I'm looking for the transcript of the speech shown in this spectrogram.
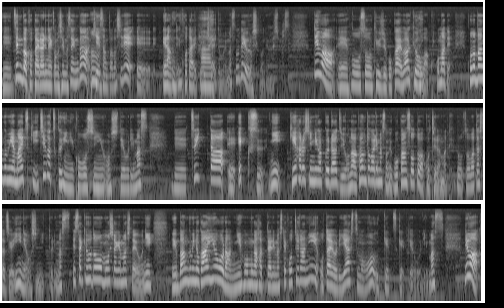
えー全部は答えられないかもしれませんが、うんキエさんと私で、えー選んで答えていきたいと思いますので、よろしくお願いします。では、えー放送95回は今日はここまで、この番組は毎月1月9日に更新をしておりますでツイッター、えー X にキエハル心理学ラジオのアカウントがありますのでご感想とはこちらまで。どうぞ。私たちがいいねをしに行っております。で先ほど申し上げましたように、えー番組の概要欄にフォームが貼ってありましてこちらにお便りや質問を受け付けております。では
